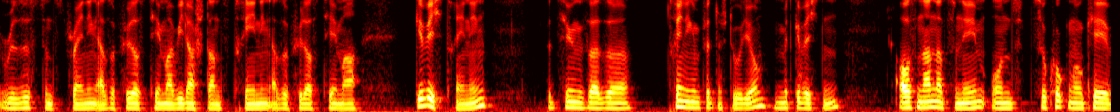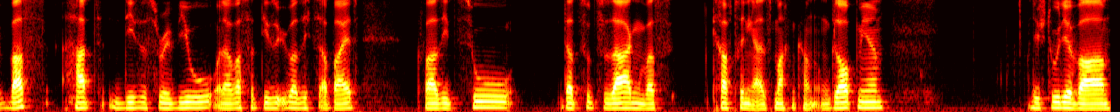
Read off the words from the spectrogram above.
Resistance Training, also für das Thema Widerstandstraining, also für das Thema Gewichttraining, beziehungsweise Training im Fitnessstudio mit Gewichten auseinanderzunehmen und zu gucken, okay, was hat dieses Review oder was hat diese Übersichtsarbeit quasi zu, dazu zu sagen, was Krafttraining alles machen kann. Und glaub mir, die Studie war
